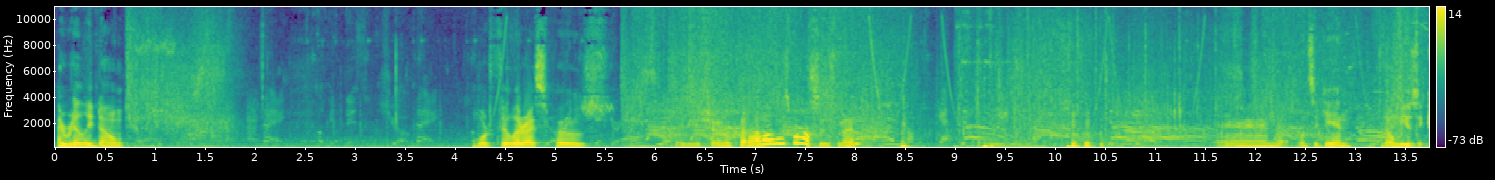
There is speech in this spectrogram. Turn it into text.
I really don't. More filler, I suppose. Maybe you shouldn't have cut out all those bosses, man. and once again, no music.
